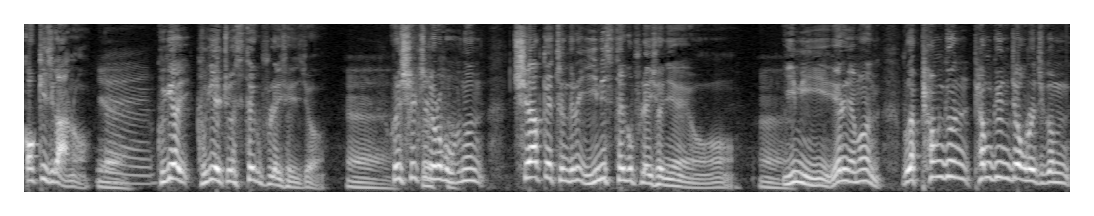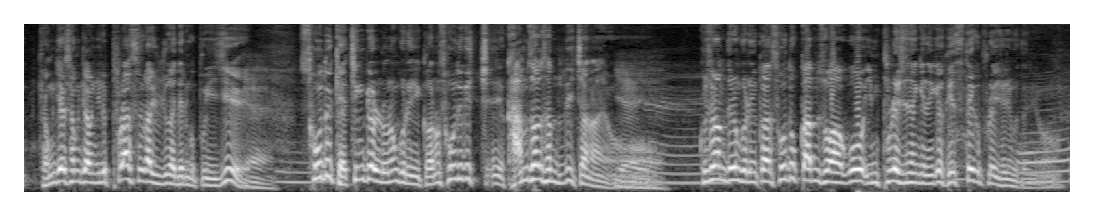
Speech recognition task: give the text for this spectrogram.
꺾이지가 않아. 예. 네. 그게, 그게 일종의 스태그플레이션이죠. 예. 그래서 실질적으로 그렇죠. 보면 취약계층들은 이미 스태그플레이션이에요. 예. 이미 예를 들면 우리가 평균 평균적으로 지금 경제 성장률이 플러스가 유지가 되는 것뿐이지 예. 소득 계층별로는 그러니까는 소득이 찌- 감소한 사람들도 있잖아요. 예, 예. 네. 그 사람들은 그러니까 소득 감소하고 인플레이션 생기는 게 그게 스태그플레이션이거든요. 어.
